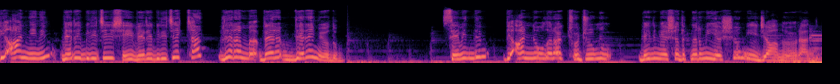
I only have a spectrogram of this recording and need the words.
bir annenin verebileceği şeyi verebilecekken vereme, vere- veremiyordum. Sevindim. Bir anne olarak çocuğumun benim yaşadıklarımı yaşamayacağını öğrendim.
